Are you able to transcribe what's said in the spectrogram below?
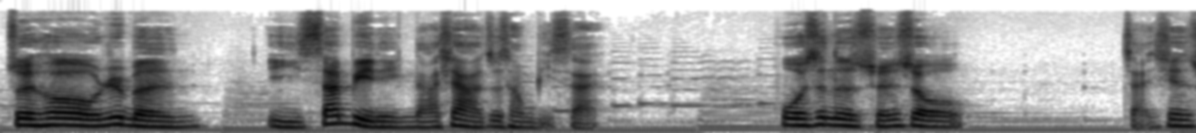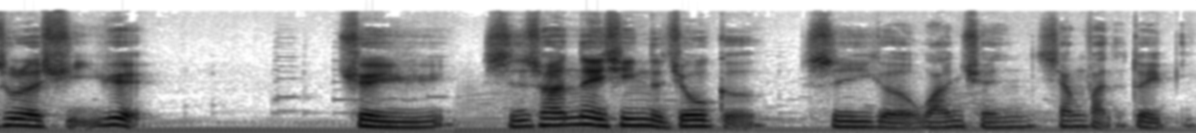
最后，日本以三比零拿下这场比赛。获胜的选手展现出了喜悦，却与石川内心的纠葛是一个完全相反的对比。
